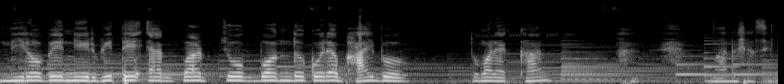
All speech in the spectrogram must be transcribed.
নীরবে নির্ভীতে একবার চোখ বন্ধ করে ভাইব, তোমার একখান মানুষ আছিল।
